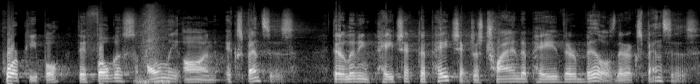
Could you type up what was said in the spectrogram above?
poor people, they focus only on expenses. They're living paycheck to paycheck, just trying to pay their bills, their expenses.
